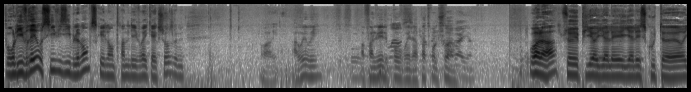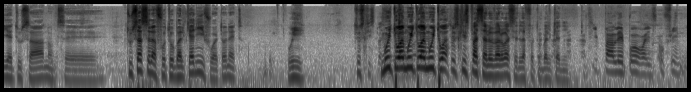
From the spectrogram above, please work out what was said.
Pour livrer aussi visiblement, parce qu'il est en train de livrer quelque chose. Ah oui, oui. Enfin, lui, le pauvre, il a pas trop le choix. Voilà. c'est- Et puis euh, il y, a les- il y a les scooters, il y a tout ça. Donc c'est tout ça, c'est la photo Balkany, il faut être honnête. Oui. Tout ce qui se passe, Mouille-toi, mouille-toi, mouille-toi. tout ce qui se passe à Levallois, c'est de la photo Balkany. Tu parles les pauvres, ils sont finis.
